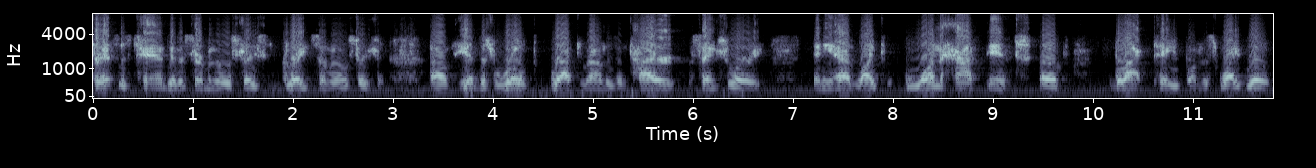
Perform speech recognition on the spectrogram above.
Francis Chan did a sermon illustration, great sermon illustration. Um, he had this rope wrapped around his entire sanctuary, and he had like one half inch of black tape on this white rope.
